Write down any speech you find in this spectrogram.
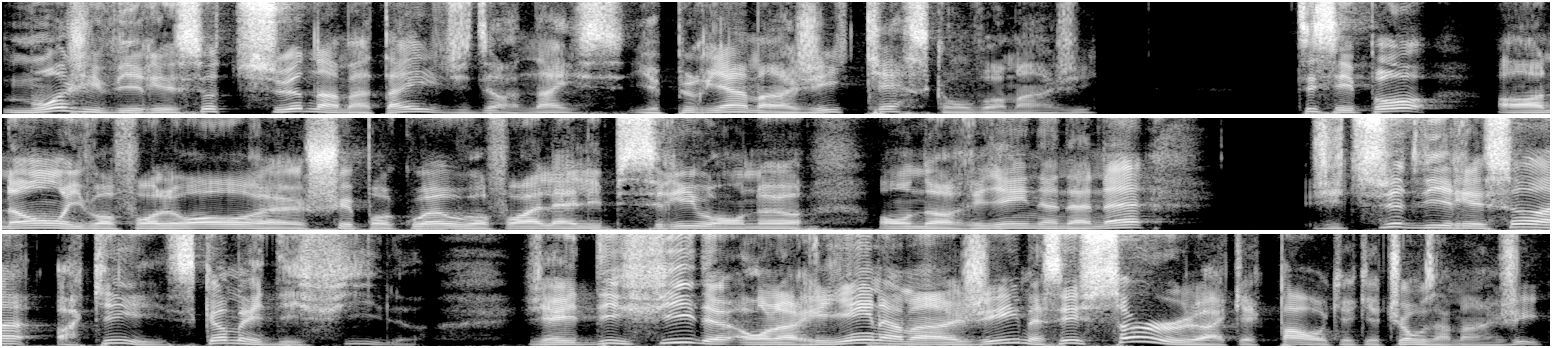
moi, j'ai viré ça tout de suite dans ma tête. J'ai dit, oh nice, il n'y a plus rien à manger. Qu'est-ce qu'on va manger? Tu sais, c'est pas, oh non, il va falloir, euh, je sais pas quoi, ou il va falloir aller à l'épicerie, où on a, on a rien, nanana. J'ai tout de suite viré ça, hein. OK, c'est comme un défi, là. J'ai un défi de, on a rien à manger, mais c'est sûr, là, à quelque part, qu'il y a quelque chose à manger.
